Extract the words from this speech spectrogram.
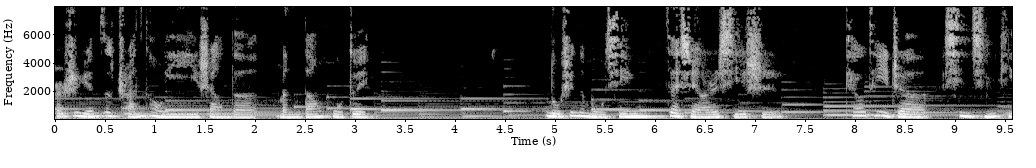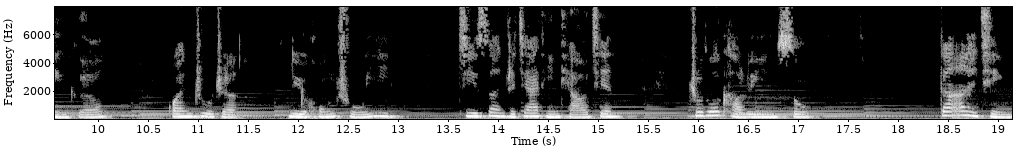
而是源自传统意义上的门当户对。鲁迅的母亲在选儿媳时，挑剔着性情品格，关注着女红厨艺，计算着家庭条件，诸多考虑因素。但爱情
